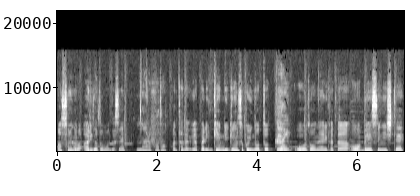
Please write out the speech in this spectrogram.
まあ、そういうのはありだと思うんですね。なるほどまあただやっぱり原理原則にのっとって、はい王道のやり方をベースにして、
